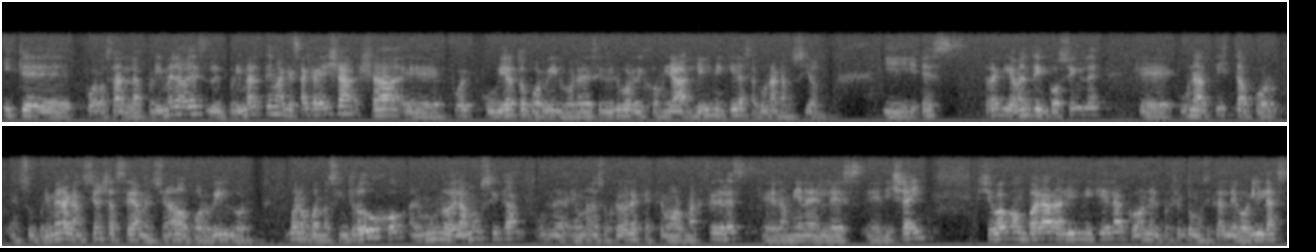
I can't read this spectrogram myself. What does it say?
y que, o sea, la primera vez, el primer tema que saca ella ya eh, fue cubierto por Billboard, es decir, Billboard dijo, mira, Lil Miquela sacó una canción, y es prácticamente imposible que un artista por, en su primera canción ya sea mencionado por Billboard. Bueno, cuando se introdujo al mundo de la música, eh, uno de sus creadores, que es Tremor McFedres, que también él es DJ, Llegó a comparar a Lil Miquela con el proyecto musical de Gorilas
